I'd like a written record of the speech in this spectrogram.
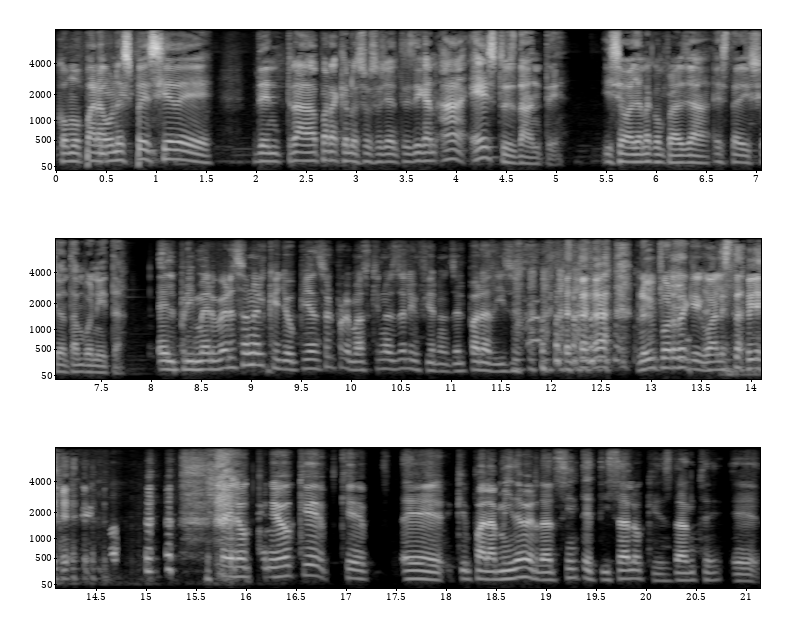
Como para una especie de, de entrada para que nuestros oyentes digan, ah, esto es Dante. Y se vayan a comprar ya esta edición tan bonita. El primer verso en el que yo pienso, el problema es que no es del infierno, es del paraíso. no importa que igual está bien. Pero creo que, que, eh, que, para mí de verdad sintetiza lo que es Dante. Eh,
